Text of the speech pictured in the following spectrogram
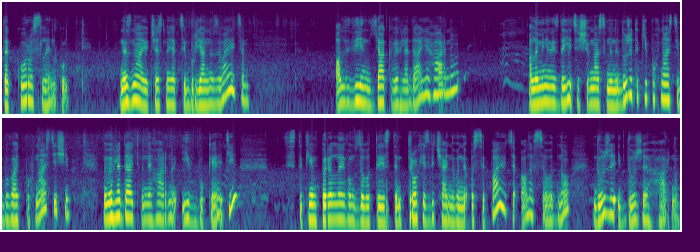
таку рослинку. Не знаю, чесно, як цей бур'ян називається, але він як виглядає гарно. Але мені здається, що в нас вони не дуже такі пухнасті, бувають пухнастіші. Но виглядають вони гарно і в букеті з таким переливом золотистим. Трохи, звичайно, вони осипаються, але все одно дуже і дуже гарно.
